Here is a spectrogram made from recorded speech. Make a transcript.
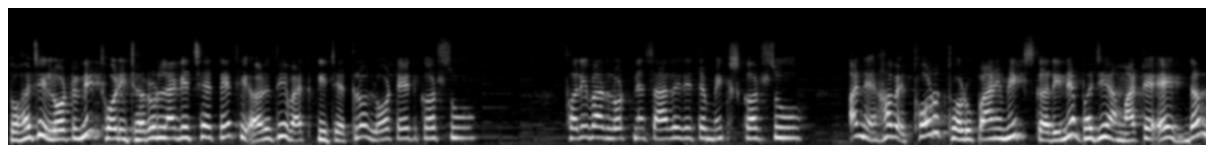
તો હજી લોટની થોડી જરૂર લાગે છે, તેથી અડધી વાટકી જેટલો લોટ એડ કરશું. ફરીવાર લોટને સારી રીતે મિક્સ કરશું અને હવે થોડું થોડું પાણી મિક્સ કરીને ભજીયા માટે એકદમ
